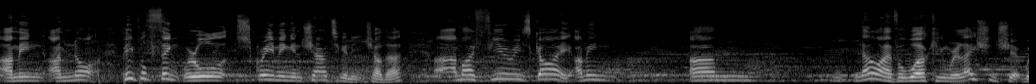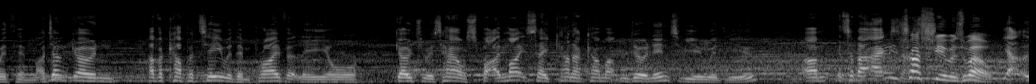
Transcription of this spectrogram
I mean, I'm not. People think we're all screaming and shouting at each other. Uh, Am I Fury's guy? I mean, um, no, I have a working relationship with him. I don't go and have a cup of tea with him privately or go to his house, but I might say, Can I come up and do an interview with you? Um, it's about he access. trusts you as well. Yeah, uh,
